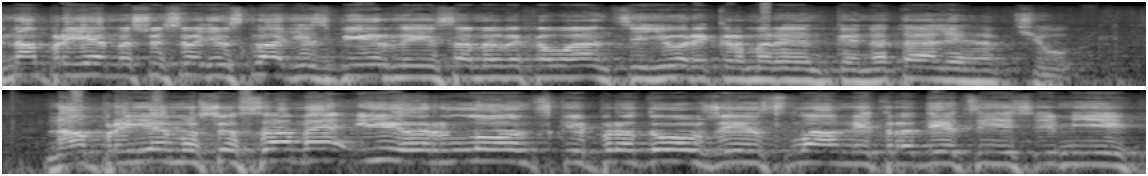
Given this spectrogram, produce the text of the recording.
Нам приємно, що сьогодні в складі збірної саме вихованці Юрій Крамаренко і Наталія Гавчук. Нам приємно, що саме Ігор Лонський продовжує славні традиції сім'ї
